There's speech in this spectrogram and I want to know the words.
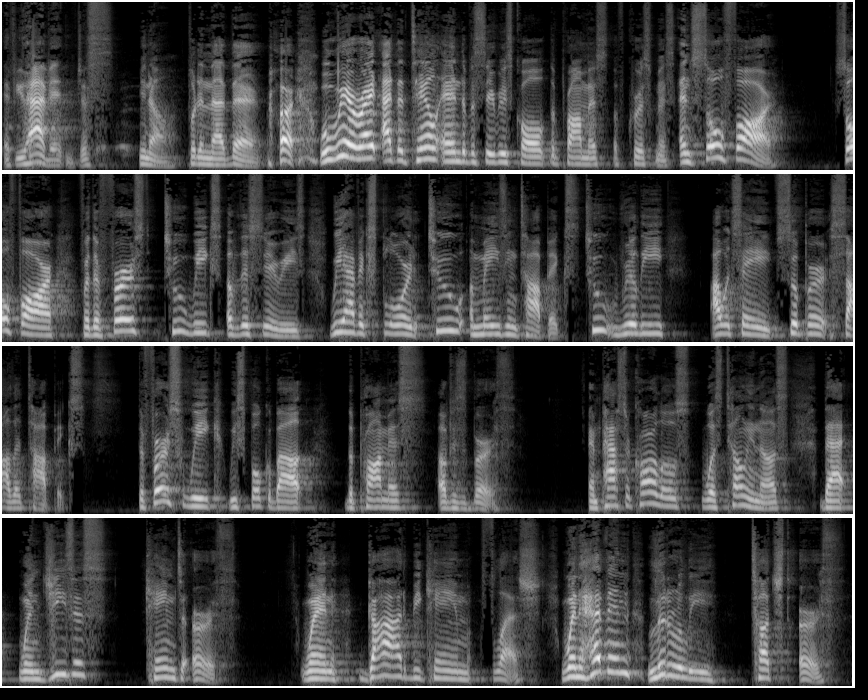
If you have it, just, you know, putting that there. All right. Well, we are right at the tail end of a series called The Promise of Christmas. And so far, so far, for the first two weeks of this series, we have explored two amazing topics, two really, I would say, super solid topics. The first week, we spoke about the promise of his birth. And Pastor Carlos was telling us that when Jesus came to earth, when God became flesh, when heaven literally touched earth,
